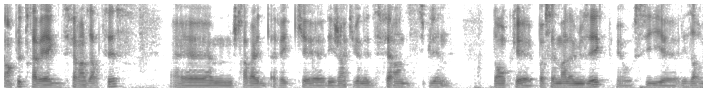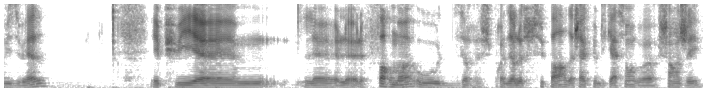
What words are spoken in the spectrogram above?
en plus de travailler avec différents artistes, euh, je travaille avec euh, des gens qui viennent de différentes disciplines. Donc, pas seulement la musique, mais aussi les arts visuels. Et puis, le, le, format, ou je pourrais dire le support de chaque publication va changer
